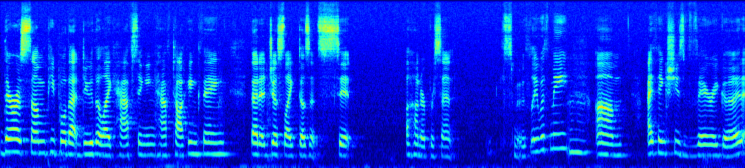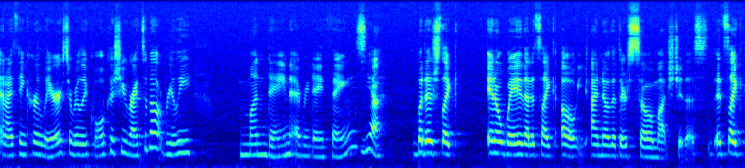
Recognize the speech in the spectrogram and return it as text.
there are some people that do the like half singing, half talking thing that it just like doesn't sit hundred percent smoothly with me. Mhm. Um, I think she's very good, and I think her lyrics are really cool because she writes about really mundane, everyday things. yeah, But it's like in a way that it's like, oh, I know that there's so much to this. It's like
